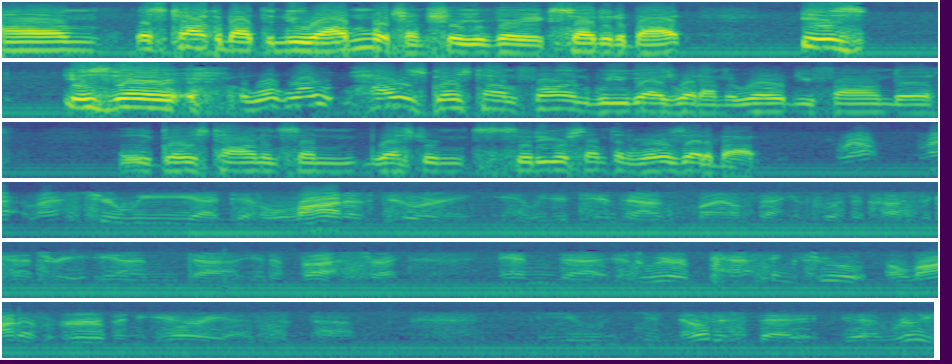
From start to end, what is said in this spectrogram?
Um, let's talk about the new album, which I'm sure you're very excited about. Is is there? What, what, how is Ghost Town Farm? Were you guys what on the road and you found a, a ghost town in some western city or something? What was that about? Well, la- last year we uh, did a lot of touring. Yeah, we did 10,000 miles back and forth across the country and uh, in a bus, right? And uh, as we were passing through a lot of urban areas, um, you you notice that a really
